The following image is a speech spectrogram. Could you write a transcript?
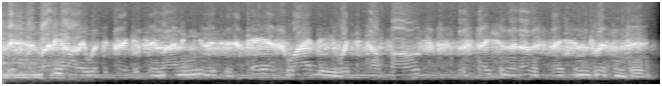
This is Buddy Holly with the Crickets reminding you. This is KSYD Wichita Falls, station that other stations listen to.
